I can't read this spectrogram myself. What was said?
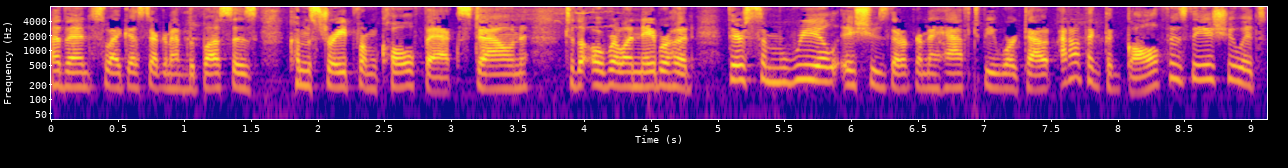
event, so I guess they're going to have the buses come straight from Colfax down to the Overland neighborhood. There's some real issues that are going to have to be worked out. I don't think the golf is the issue, it's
